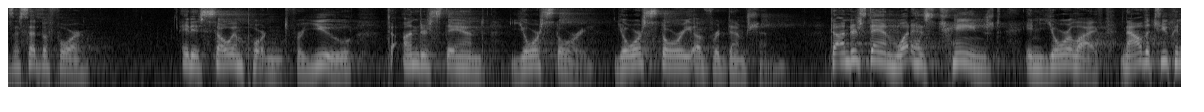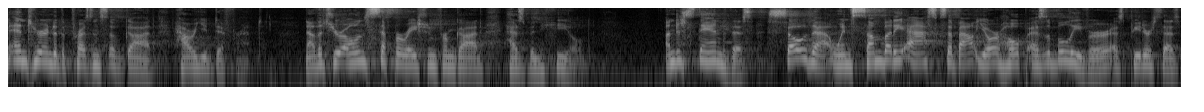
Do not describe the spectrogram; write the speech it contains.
As I said before, it is so important for you to understand your story, your story of redemption, to understand what has changed in your life. Now that you can enter into the presence of God, how are you different? Now that your own separation from God has been healed. Understand this so that when somebody asks about your hope as a believer, as Peter says,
